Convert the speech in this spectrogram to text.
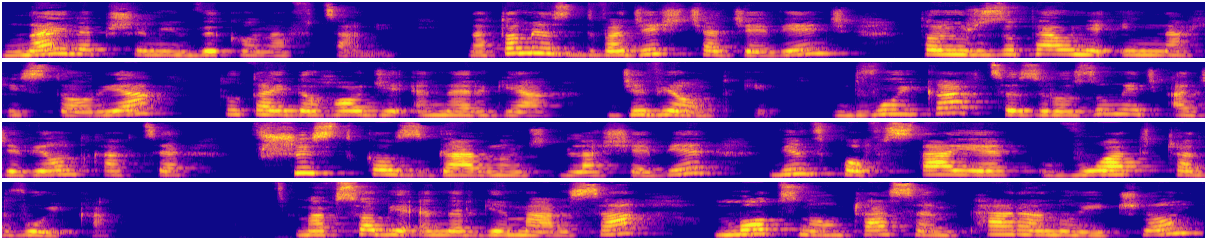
najlepszymi wykonawcami. Natomiast 29 to już zupełnie inna historia. Tutaj dochodzi energia dziewiątki. Dwójka chce zrozumieć, a dziewiątka chce wszystko zgarnąć dla siebie, więc powstaje władcza dwójka. Ma w sobie energię Marsa, mocną, czasem paranoiczną.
